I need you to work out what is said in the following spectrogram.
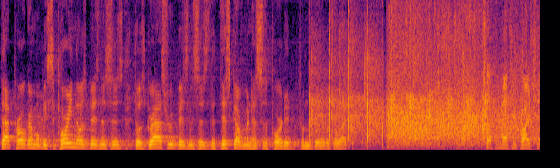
that program will be supporting those businesses, those grassroots businesses that this government has supported from the day it was elected. Supplementary question.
